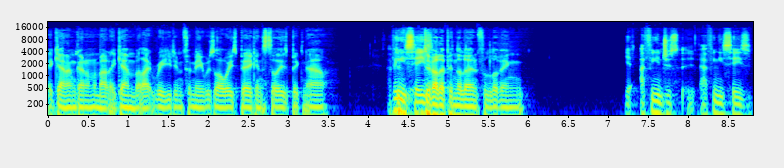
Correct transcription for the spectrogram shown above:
again, I'm going on about it again, but like reading for me was always big and still is big now. I think he says. developing the learn for loving. Yeah, I think it just. I think he says.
